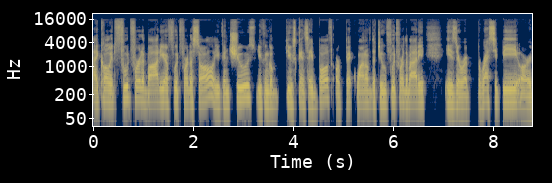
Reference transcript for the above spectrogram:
I call it food for the body or food for the soul. You can choose. You can go, you can say both or pick one of the two. Food for the body. Is there a recipe or a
